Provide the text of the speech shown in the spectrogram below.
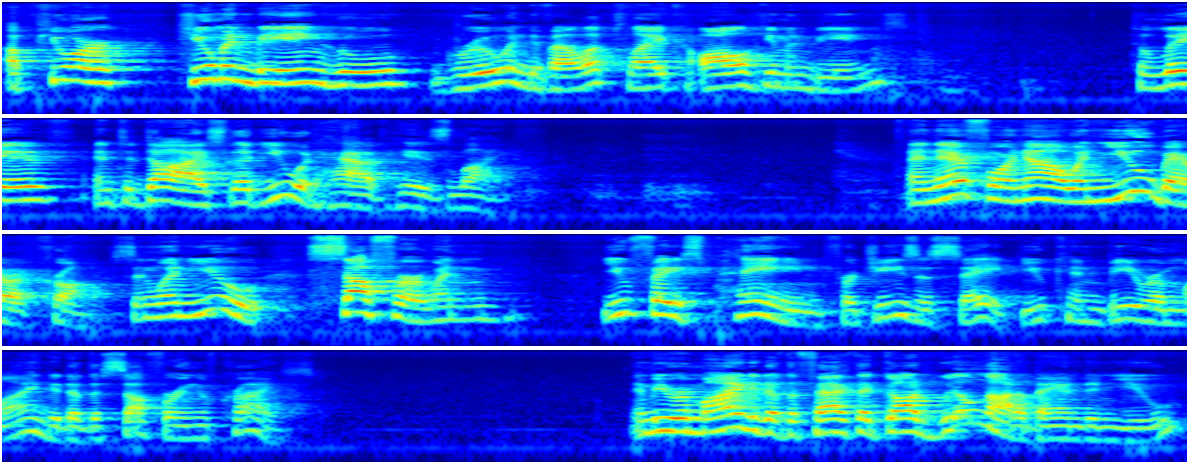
a pure human being who grew and developed like all human beings, to live and to die so that you would have his life. And therefore, now, when you bear a cross and when you suffer, when you face pain for Jesus' sake, you can be reminded of the suffering of Christ. And be reminded of the fact that God will not abandon you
